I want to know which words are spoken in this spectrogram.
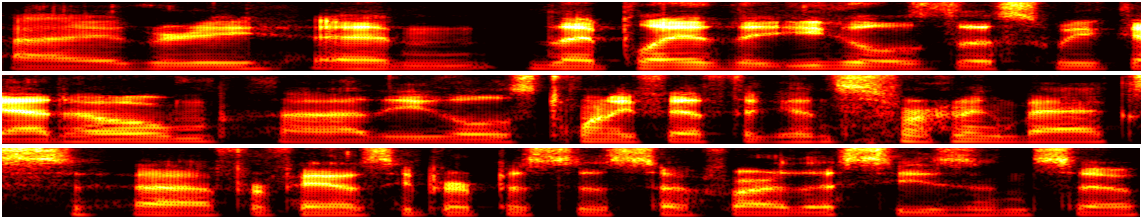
I agree. And they play the Eagles this week at home. Uh, the Eagles 25th against running backs uh, for fantasy purposes so far this season. So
